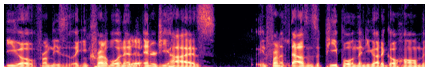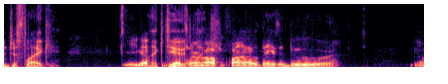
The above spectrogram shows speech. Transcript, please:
You go from these like incredible and en- Yeah. energy highs in front of thousands of people, and then you got to go home and just like Yeah, you got Like, you got dude, to turn like- off and find other things to do, or you know,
